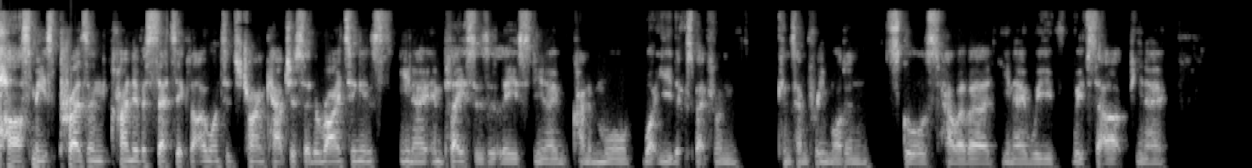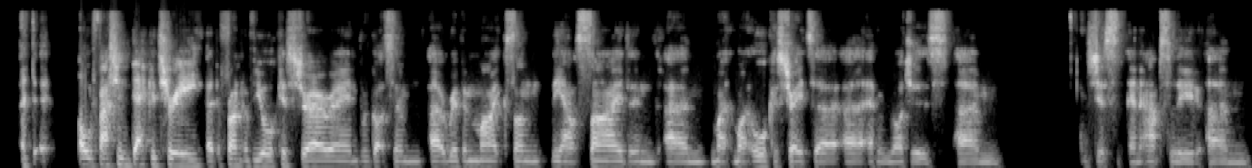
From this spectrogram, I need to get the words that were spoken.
past meets present kind of aesthetic that I wanted to try and capture. So the writing is, you know, in places at least, you know, kind of more what you'd expect from contemporary modern scores. However, you know, we've we've set up, you know, a old-fashioned Decca tree at the front of the orchestra, and we've got some uh, ribbon mics on the outside. And um, my, my, orchestrator, uh, Evan Rogers, um, is just an absolute um,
